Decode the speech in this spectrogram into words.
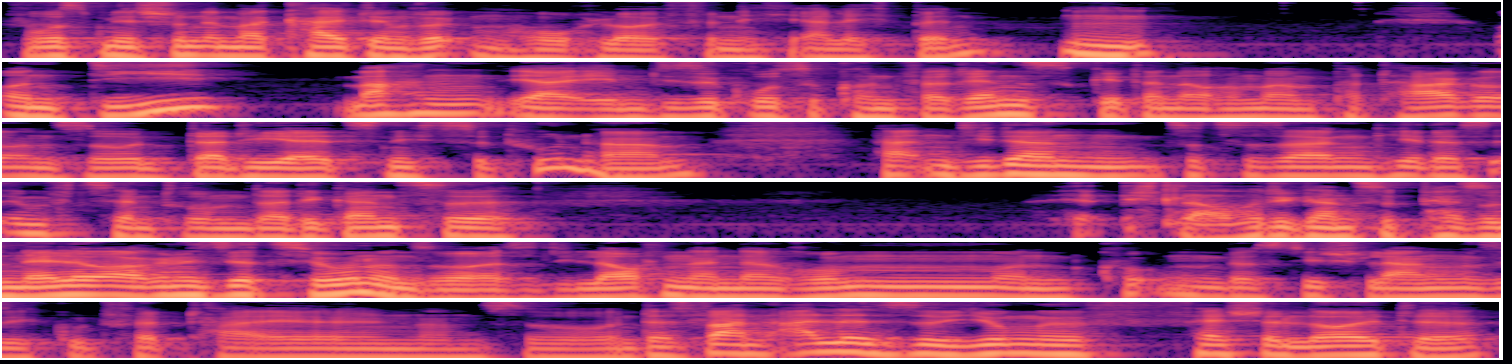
wo es mir schon immer kalt den Rücken hochläuft, wenn ich ehrlich bin. Mhm. Und die machen ja eben diese große Konferenz, geht dann auch immer ein paar Tage und so. Da die ja jetzt nichts zu tun haben, hatten die dann sozusagen hier das Impfzentrum, da die ganze, ich glaube, die ganze personelle Organisation und so. Also die laufen dann da rum und gucken, dass die Schlangen sich gut verteilen und so. Und das waren alle so junge, fesche Leute,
